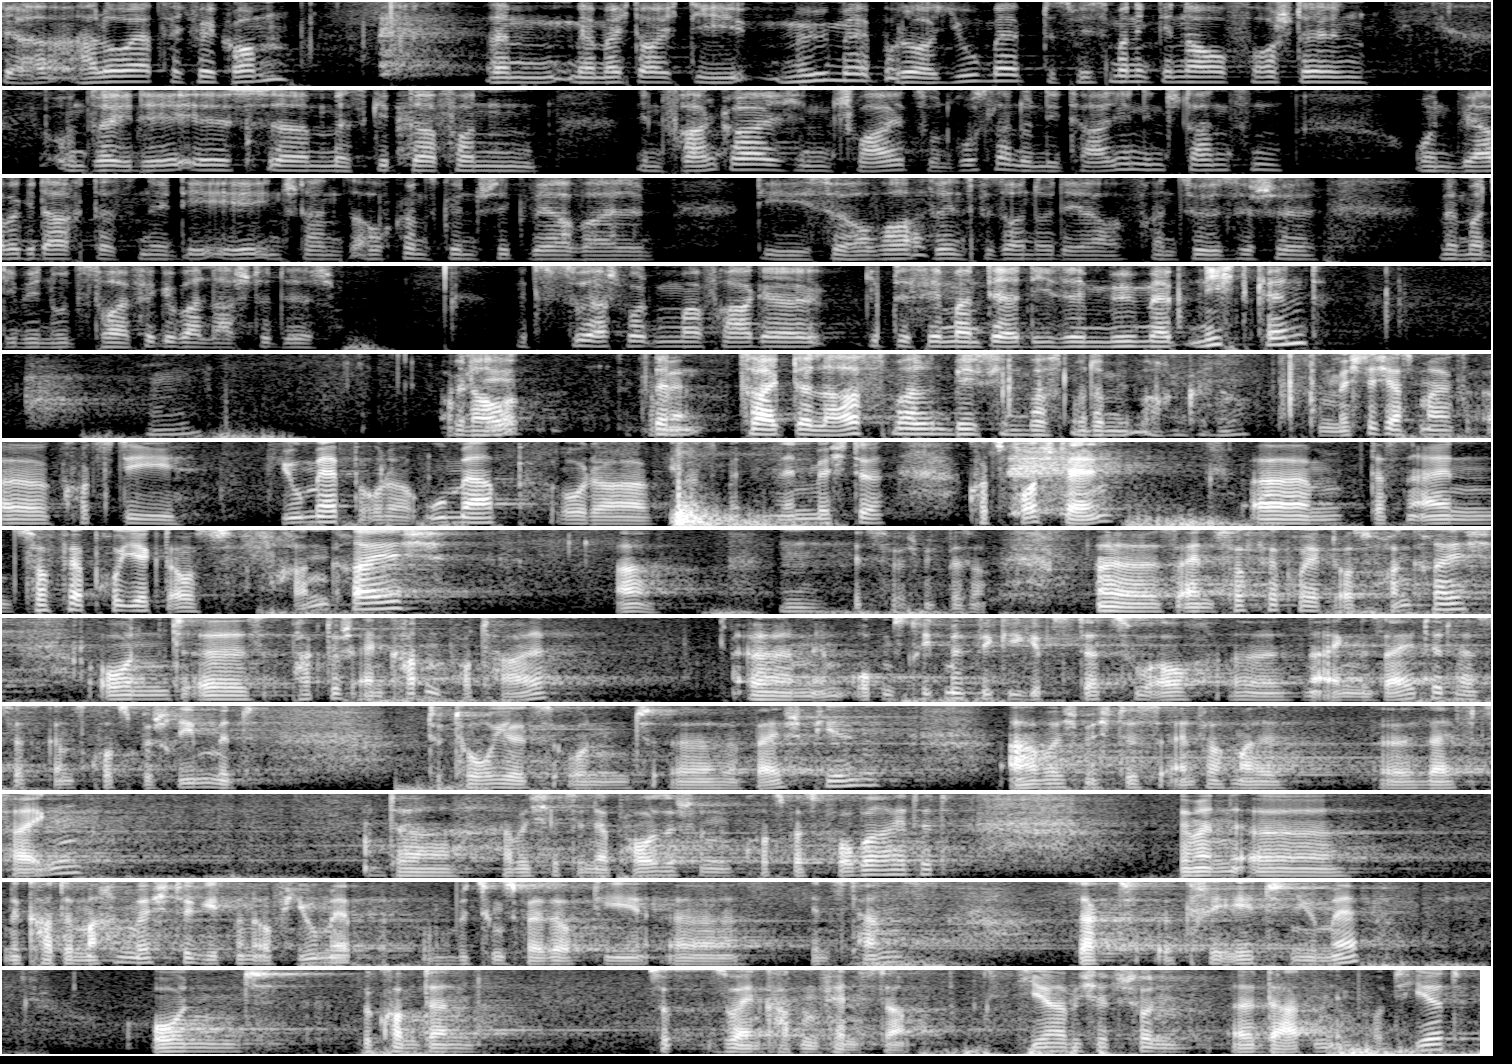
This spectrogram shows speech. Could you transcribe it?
Ja, hallo, herzlich willkommen. Ähm, wir möchten euch die MÜMAP oder UMAP, das wissen wir nicht genau, vorstellen. Unsere Idee ist, ähm, es gibt davon in Frankreich, in Schweiz und Russland und Italien Instanzen. Und wir haben gedacht, dass eine DE-Instanz auch ganz günstig wäre, weil die Server, also insbesondere der französische, wenn man die benutzt, häufig überlastet ist. Jetzt zuerst wollten wir mal fragen, gibt es jemand, der diese MÜMAP nicht kennt? Mhm. Okay. Genau. Dann zeigt der Lars mal ein bisschen, was man damit machen kann. Dann möchte ich erstmal äh, kurz die UMAP oder UMAP oder wie man es nennen möchte, kurz vorstellen. Ähm, das ist ein Softwareprojekt aus Frankreich. Ah, hm. jetzt höre ich mich besser. Äh, es ist ein Softwareprojekt aus Frankreich und äh, praktisch ein Kartenportal ähm, Im OpenStreetMap-Wiki gibt es dazu auch äh, eine eigene Seite, da ist das ganz kurz beschrieben mit Tutorials und äh, Beispielen. Aber ich möchte es einfach mal äh, live zeigen. Und da habe ich jetzt in der Pause schon kurz was vorbereitet. Wenn man äh, eine Karte machen möchte, geht man auf UMap bzw. auf die äh, Instanz, sagt äh, Create New Map und bekommt dann so, so ein Kartenfenster. Hier habe ich jetzt schon äh, Daten importiert,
